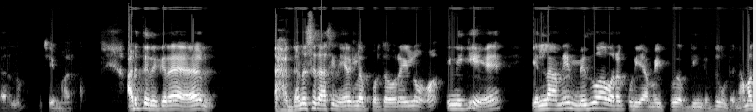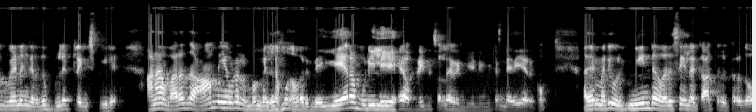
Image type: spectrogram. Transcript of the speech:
தருணம் நிச்சயமாக இருக்கும். அடுத்து இருக்கிற தனுசு ராசி நேர்களை பொறுத்தவரையிலும் இன்னைக்கு எல்லாமே மெதுவா வரக்கூடிய அமைப்பு அப்படிங்கிறது உண்டு. நமக்கு வேணுங்கிறது புல்லட் ட்ரெயின் ஸ்பீடு ஆனா வர்றது ஆமையோட ரொம்ப மெல்லமா வருது. ஏற முடியலையே அப்படின்னு சொல்ல வேண்டிய நிமிடம் நிறைய இருக்கும். அதே மாதிரி ஒரு நீண்ட வரிசையில காத்திருக்கிறதோ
